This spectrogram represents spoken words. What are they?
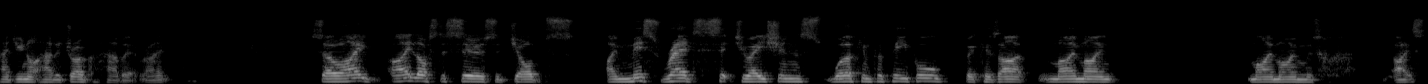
had you not had a drug habit, right? So I I lost a series of jobs. I misread situations working for people because I my mind my mind was it's,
